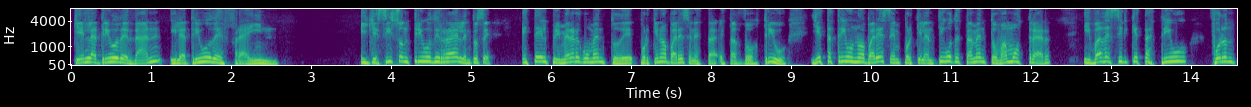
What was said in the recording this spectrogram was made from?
Que es la tribu de Dan y la tribu de Efraín. Y que sí son tribus de Israel. Entonces, este es el primer argumento de por qué no aparecen estas dos tribus. Y estas tribus no aparecen porque el Antiguo Testamento va a mostrar y va a decir que estas tribus fueron,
